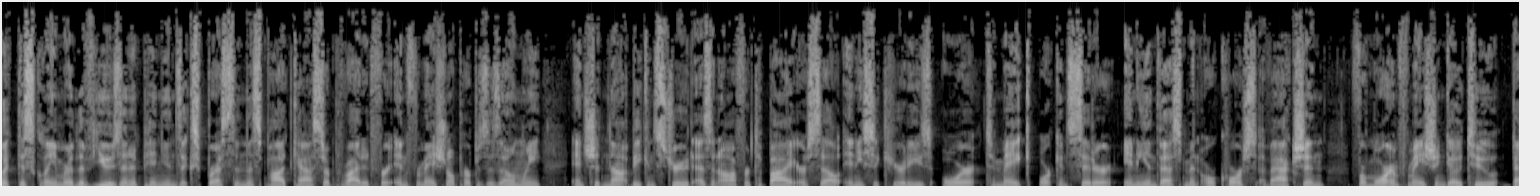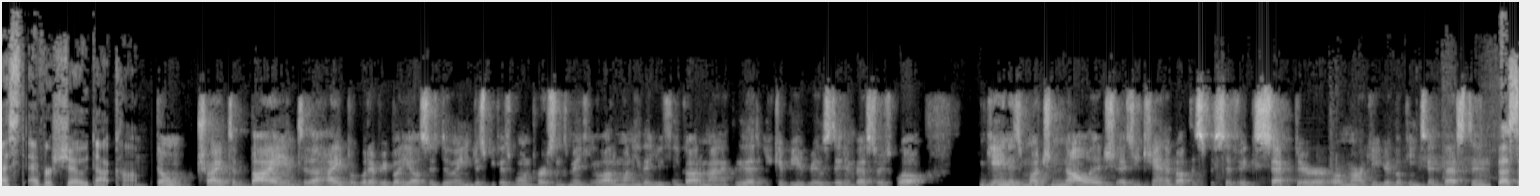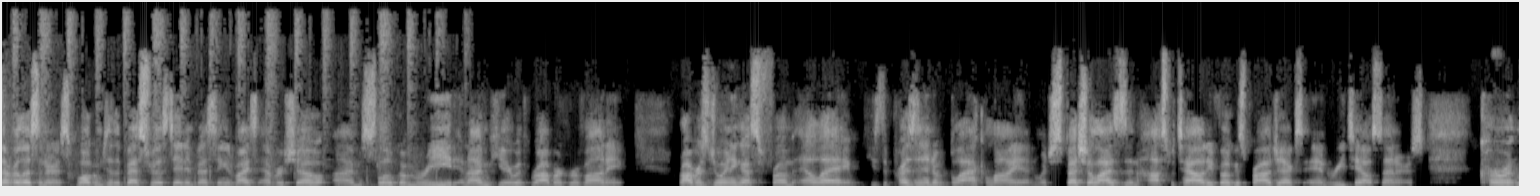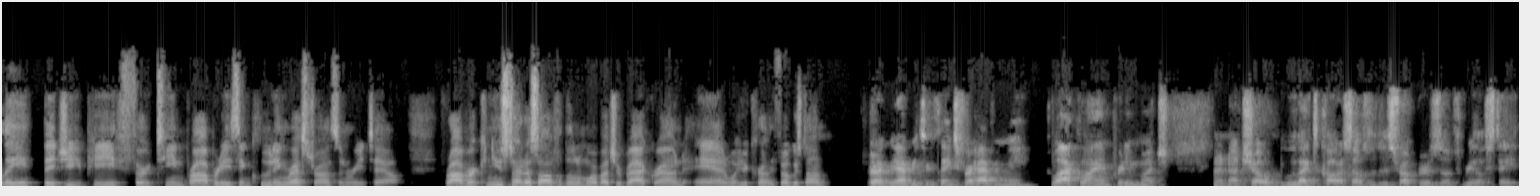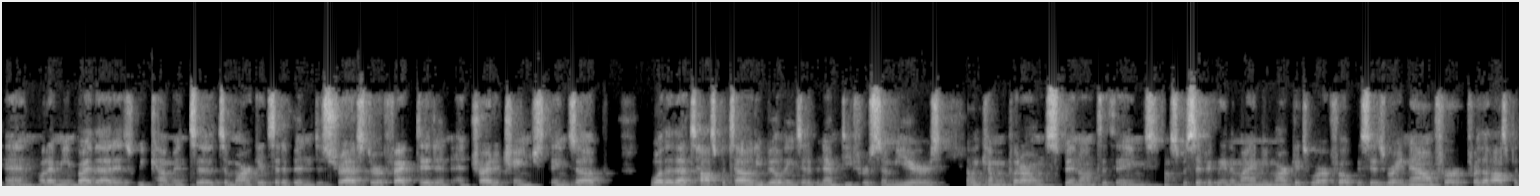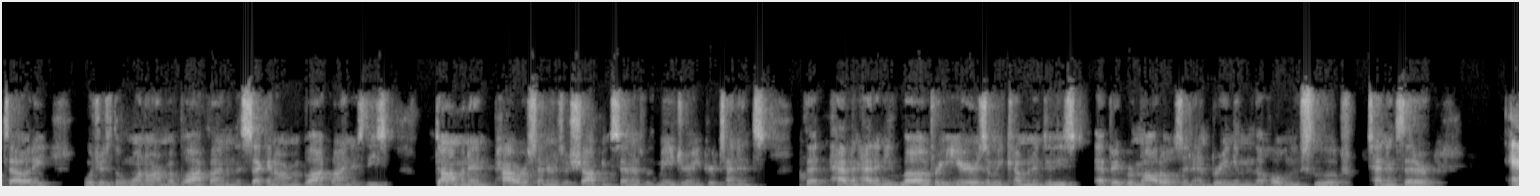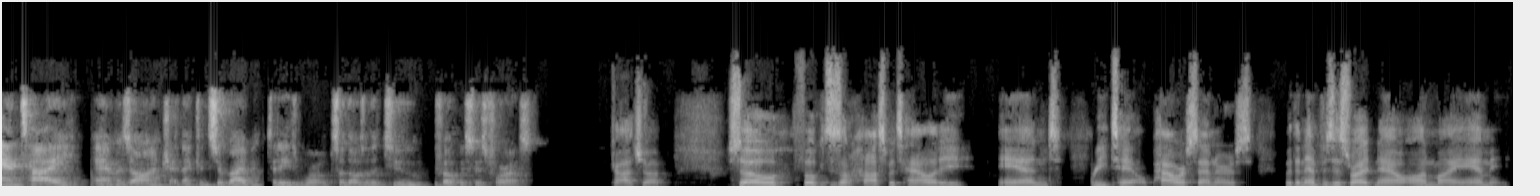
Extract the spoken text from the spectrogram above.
quick disclaimer the views and opinions expressed in this podcast are provided for informational purposes only and should not be construed as an offer to buy or sell any securities or to make or consider any investment or course of action. For more information, go to bestevershow.com. Don't try to buy into the hype of what everybody else is doing just because one person's making a lot of money that you think automatically that you could be a real estate investor as well gain as much knowledge as you can about the specific sector or market you're looking to invest in. Best ever listeners, welcome to the Best Real Estate Investing Advice Ever show. I'm Slocomb Reed and I'm here with Robert Rivani. Robert's joining us from LA. He's the president of Black Lion, which specializes in hospitality focused projects and retail centers. Currently, they GP 13 properties, including restaurants and retail. Robert, can you start us off with a little more about your background and what you're currently focused on? Sure, I'd be happy to. Thanks for having me. Black Lion, pretty much in a nutshell, we like to call ourselves the disruptors of real estate. And what I mean by that is we come into to markets that have been distressed or affected and, and try to change things up, whether that's hospitality buildings that have been empty for some years. We come and put our own spin onto things, specifically in the Miami markets where our focus is right now for, for the hospitality, which is the one arm of Black Lion, and the second arm of Black Lion is these dominant power centers or shopping centers with major anchor tenants that haven't had any love for years, and we come in and do these epic remodels and, and bring in the whole new slew of tenants that are anti Amazon and that can survive in today's world. So those are the two focuses for us. Gotcha. So focuses on hospitality and retail, power centers, with an emphasis right now on Miami.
